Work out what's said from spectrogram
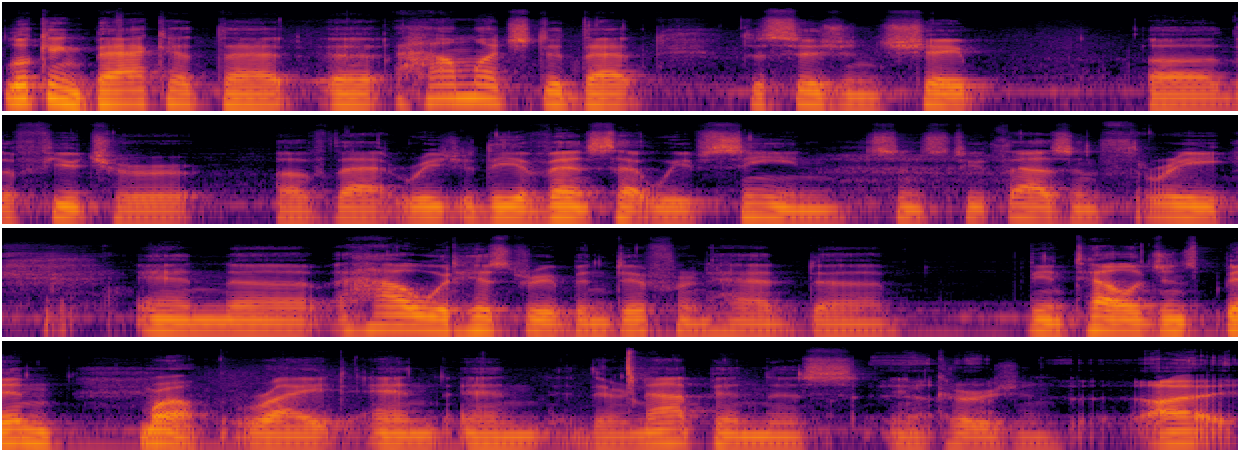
Looking back at that, uh, how much did that decision shape uh, the future of that region, the events that we've seen since 2003, and uh, how would history have been different had uh, the intelligence been well right and and there not been this incursion? I,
